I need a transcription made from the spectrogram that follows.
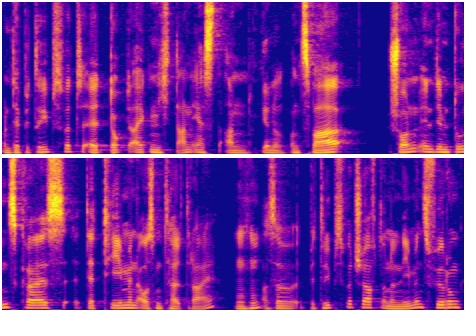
Und der Betriebswirt äh, dockt eigentlich dann erst an. Genau. Und zwar schon in dem Dunstkreis der Themen aus dem Teil 3, mhm. also Betriebswirtschaft, Unternehmensführung,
